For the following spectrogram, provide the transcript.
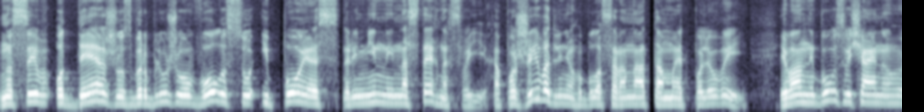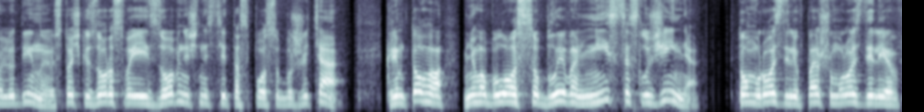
носив одежу з верблюжого волосу і пояс ремінний на стегнах своїх, а пожива для нього була сарана та мед польовий. Іван не був звичайною людиною з точки зору своєї зовнішності та способу життя. Крім того, в нього було особливе місце служіння. В тому розділі, в першому розділі, в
